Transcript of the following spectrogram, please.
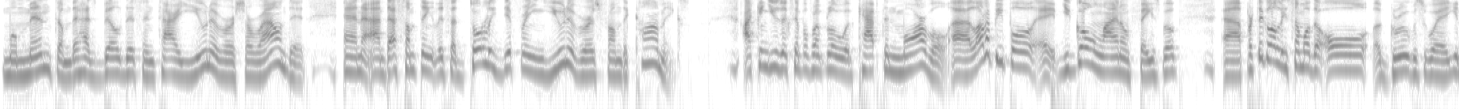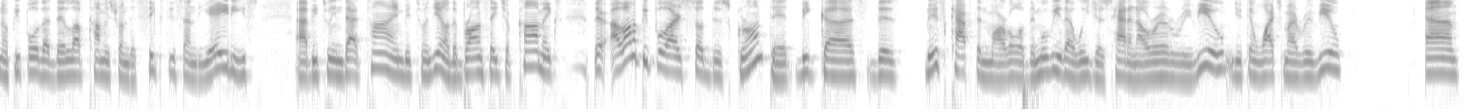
momentum that has built this entire universe around it. And, and that's something, it's a totally different universe from the comics. I can use example, for example, with Captain Marvel. Uh, a lot of people, uh, you go online on Facebook, uh, particularly some of the old uh, groups where, you know, people that they love comics from the 60s and the 80s, uh, between that time, between, you know, the Bronze Age of comics, there a lot of people are so disgruntled because this this Captain Marvel, the movie that we just had an hour review, you can watch my review, um,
